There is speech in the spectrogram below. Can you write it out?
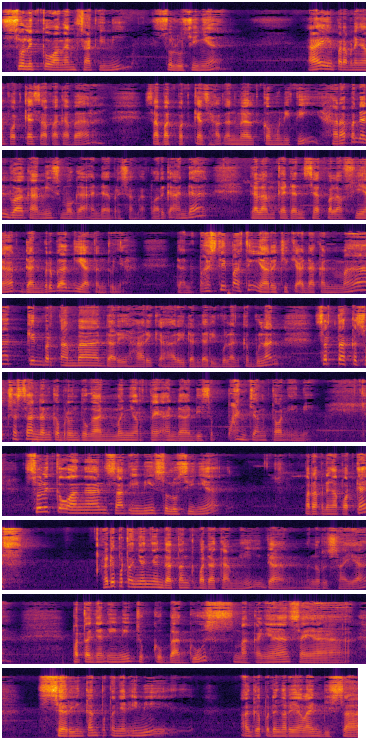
Sulit keuangan saat ini, solusinya? Hai para pendengar podcast, apa kabar? Sahabat podcast Health and Wealth Community, harapan dan doa kami semoga Anda bersama keluarga Anda dalam keadaan sehat walafiat dan berbahagia tentunya. Dan pasti-pastinya rezeki Anda akan makin bertambah dari hari ke hari dan dari bulan ke bulan, serta kesuksesan dan keberuntungan menyertai Anda di sepanjang tahun ini. Sulit keuangan saat ini solusinya para pendengar podcast. Ada pertanyaan yang datang kepada kami dan menurut saya pertanyaan ini cukup bagus makanya saya sharingkan pertanyaan ini agar pendengar yang lain bisa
